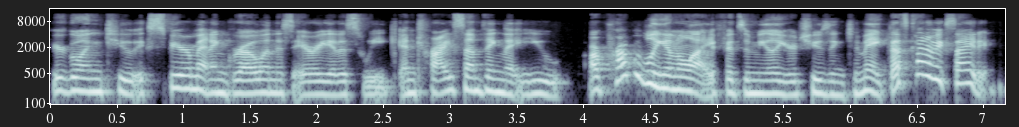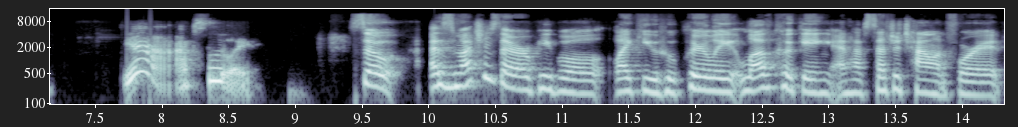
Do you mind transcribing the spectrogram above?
you're going to experiment and grow in this area this week and try something that you are probably going to like if it's a meal you're choosing to make. That's kind of exciting. Yeah, absolutely. So, as much as there are people like you who clearly love cooking and have such a talent for it,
